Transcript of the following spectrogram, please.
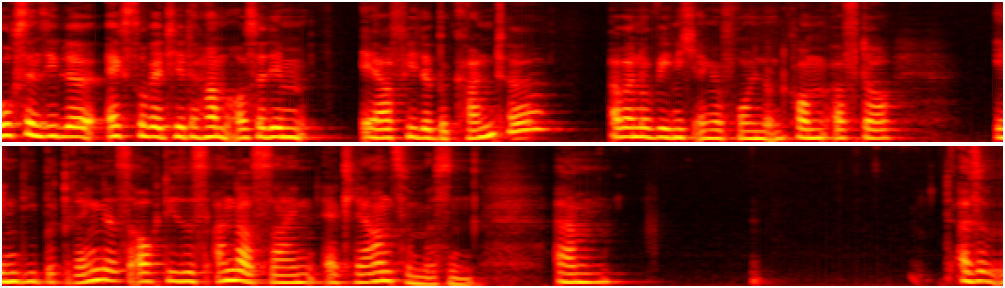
Hochsensible Extrovertierte haben außerdem eher viele Bekannte, aber nur wenig enge Freunde und kommen öfter in die Bedrängnis, auch dieses Anderssein erklären zu müssen. Ähm, also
